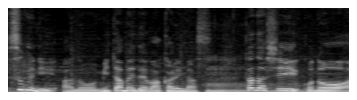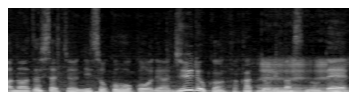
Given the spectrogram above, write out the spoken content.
すぐにあの見た目で分かります。うん。ただしこのあの私たちの二足歩行では重力がかかっておりますので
